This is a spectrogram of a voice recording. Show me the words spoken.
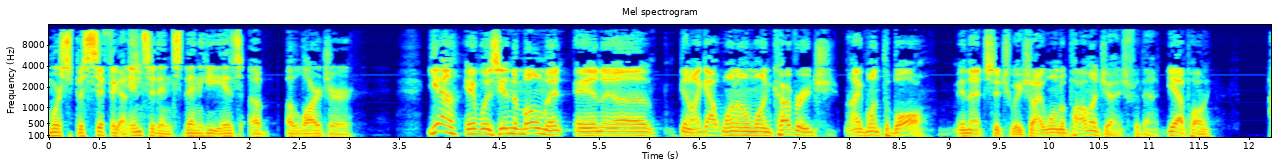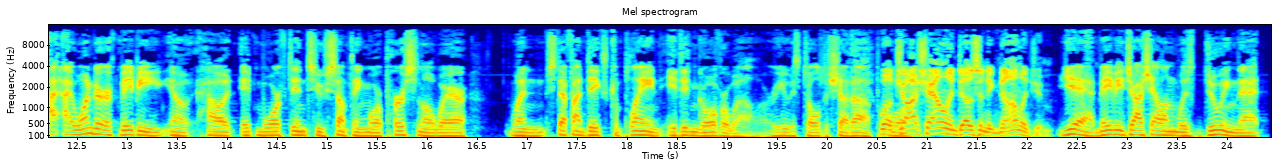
more specific Yes. incidents than he is a, a larger. Yeah, it was in the moment, and uh, you know I got one-on-one coverage. I want the ball in that situation. I won't apologize for that. Yeah, Paulie. I, I wonder if maybe you know how it, it morphed into something more personal, where when Stefon Diggs complained, it didn't go over well, or he was told to shut up. Well, or- Josh Allen doesn't acknowledge him. Yeah, maybe Josh Allen was doing that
